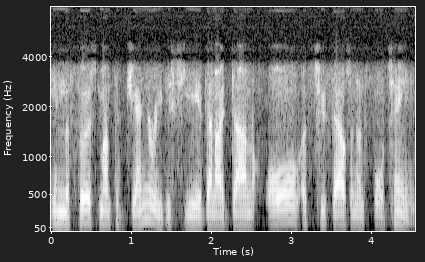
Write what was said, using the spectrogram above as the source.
in the first month of January this year than I'd done all of 2014.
